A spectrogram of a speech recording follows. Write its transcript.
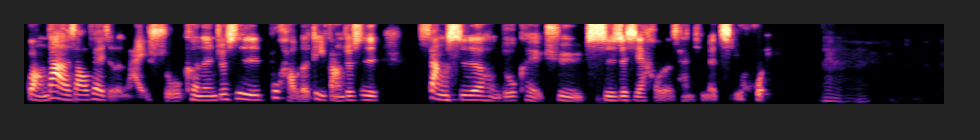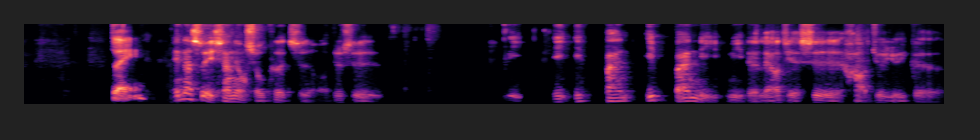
广大的消费者来说，可能就是不好的地方就是丧失了很多可以去吃这些好的餐厅的机会。嗯嗯，对，哎，那所以像那种熟客制哦，就是你一一般一般你你的了解是好，就有一个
